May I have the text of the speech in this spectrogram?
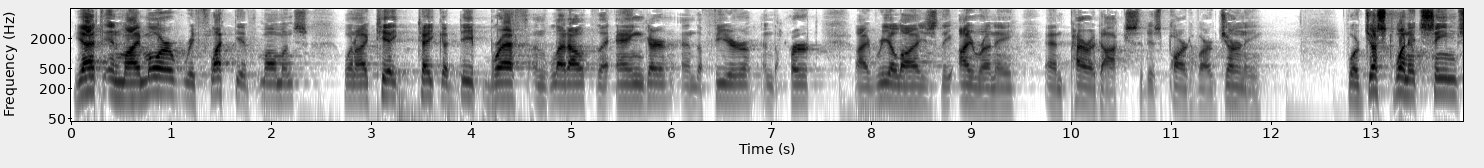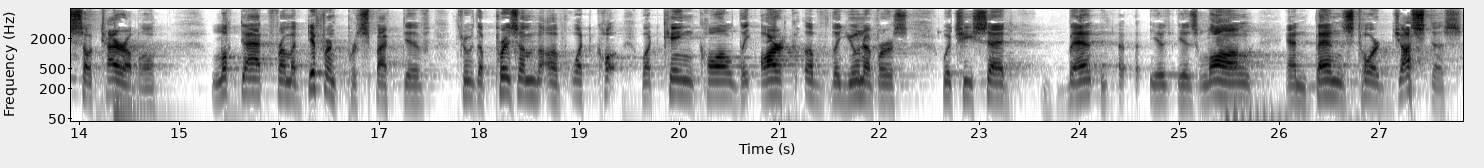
Yet, in my more reflective moments, when I take, take a deep breath and let out the anger and the fear and the hurt, I realize the irony and paradox that is part of our journey. For just when it seems so terrible, looked at from a different perspective through the prism of what, what King called the arc of the universe, which he said bend, uh, is, is long and bends toward justice,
